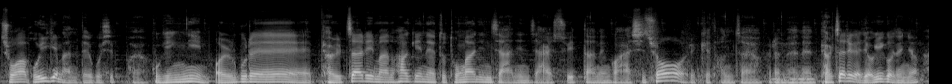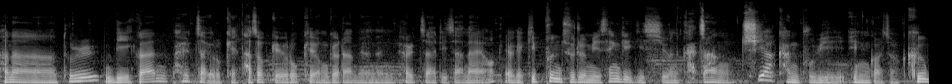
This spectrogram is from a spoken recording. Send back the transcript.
좋아 보이게 만들고 싶어요. 고객님 얼굴에 별자리만 확인해도 동안인지 아닌지 알 수 있다는 거 아시죠? 이렇게 던져요. 그러면은 별자리가 여기거든요. 하나, 둘, 미간, 팔자 이렇게 다섯 개 이렇게 연결하면은 별자리잖아요. 여기 깊은 주름이 생기기 쉬운 가장 취약한 부위인 거죠. 그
